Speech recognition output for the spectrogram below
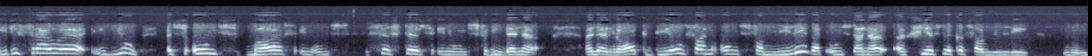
Hierdie vroue, joh, is ons ma's en ons susters en ons vriendinne. Hulle raak deel van ons familie wat ons dan nou 'n geestelike familie noem.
